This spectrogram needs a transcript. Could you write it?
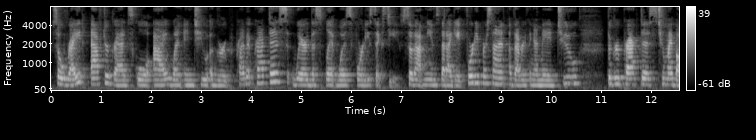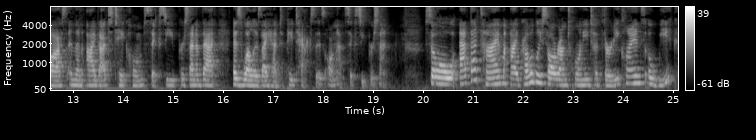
So right after grad school, I went into a group private practice where the split was 40-60. So that means that I gave 40% of everything I made to the group practice, to my boss, and then I got to take home 60% of that, as well as I had to pay taxes on that 60%. So at that time, I probably saw around 20 to 30 clients a week.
